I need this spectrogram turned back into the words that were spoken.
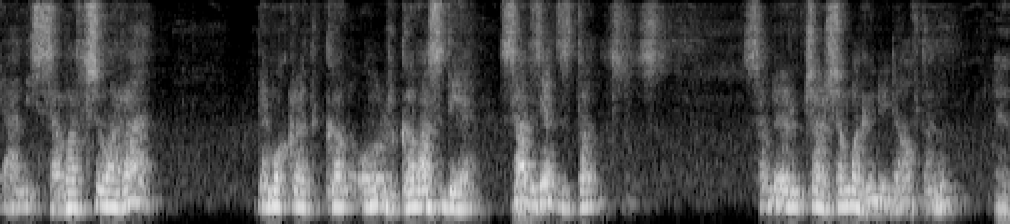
yani sanatçılara demokratik gal, onur galası diye sadece ta- sanıyorum çarşamba günüydü haftanın Evet.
